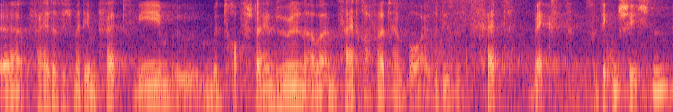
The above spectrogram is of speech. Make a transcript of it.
äh, verhält es sich mit dem Fett wie äh, mit Tropfsteinhöhlen, aber im Zeitraffertempo. Also dieses Fett wächst zu dicken Schichten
